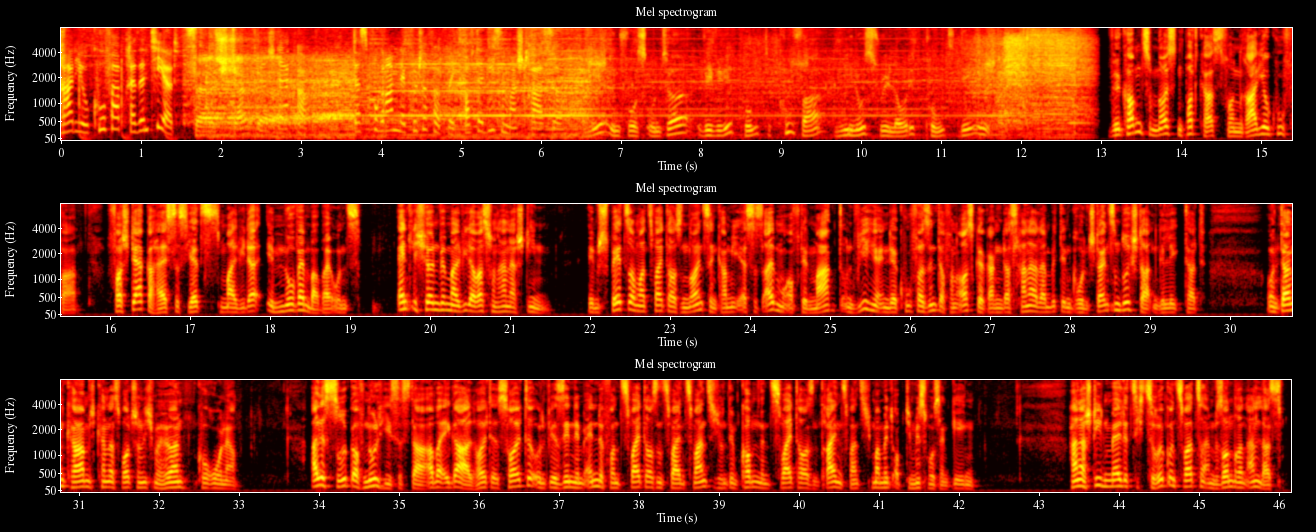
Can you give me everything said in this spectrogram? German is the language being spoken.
Radio Kufa präsentiert Verstärker. Stärker. Das Programm der Kulturfabrik auf der Diesemer Straße. Mehr Infos unter www.kufa-reloaded.de. Willkommen zum neuesten Podcast von Radio Kufa. Verstärker heißt es jetzt mal wieder im November bei uns. Endlich hören wir mal wieder was von Hannah Stien. Im Spätsommer 2019 kam ihr erstes Album auf den Markt und wir hier in der Kufa sind davon ausgegangen, dass Hannah damit den Grundstein zum Durchstarten gelegt hat. Und dann kam, ich kann das Wort schon nicht mehr hören, Corona. Alles zurück auf Null hieß es da, aber egal, heute ist heute und wir sehen dem Ende von 2022 und dem kommenden 2023 mal mit Optimismus entgegen. Hannah Stieden meldet sich zurück und zwar zu einem besonderen Anlass.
